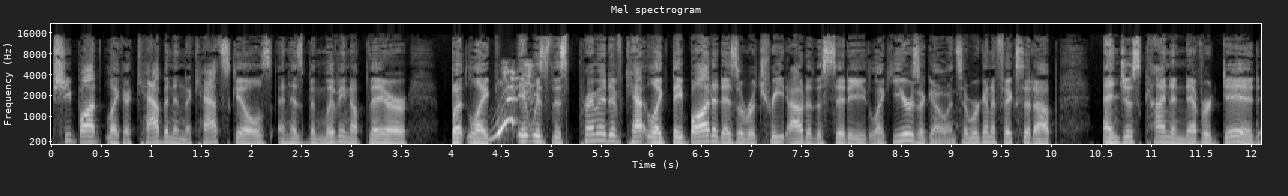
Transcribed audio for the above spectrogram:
she bought like a cabin in the Catskills and has been living up there. But like What? it was this primitive cat like they bought it as a retreat out of the city like years ago and so we're going to fix it up and just kind of never did.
